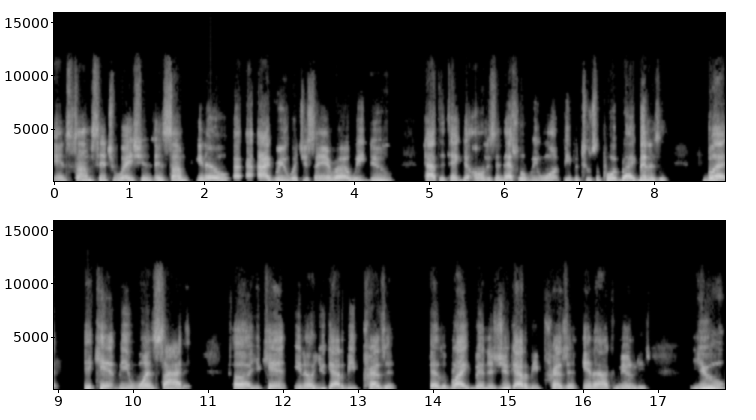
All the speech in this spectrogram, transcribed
in some situations, in some, you know, I, I, agree with what you're saying, Rod. We do have to take the onus, and that's what we want people to support black businesses. But it can't be one-sided. Uh, you can't, you know, you got to be present as a black business. You got to be present in our communities. You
